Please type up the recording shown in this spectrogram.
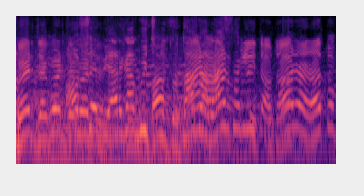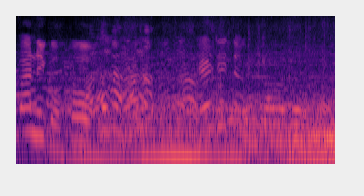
გვერდზე, გვერდზე, ასები არ გაგვიჭრიტოთ, აბა, რა გლიტავთ? არა, რატო პანიკო? ხო. ერთი მე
